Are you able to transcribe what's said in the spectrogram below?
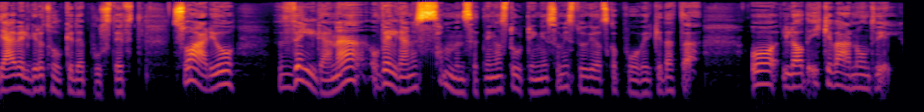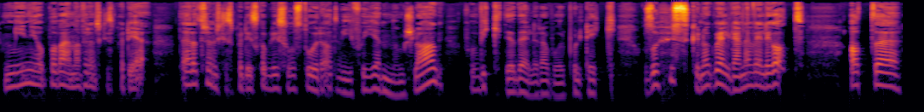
Jeg velger å tolke det positivt. Så er det jo velgerne og velgernes sammensetning av Stortinget som i stor grad skal påvirke dette. Og la det ikke være noen tvil. Min jobb på vegne av Fremskrittspartiet det er at Fremskrittspartiet skal bli så store at vi får gjennomslag for viktige deler av vår politikk. Og så husker nok velgerne veldig godt at eh,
